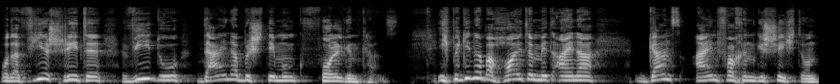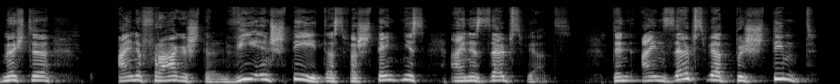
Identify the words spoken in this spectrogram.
oder vier Schritte, wie du deiner Bestimmung folgen kannst. Ich beginne aber heute mit einer ganz einfachen Geschichte und möchte eine Frage stellen. Wie entsteht das Verständnis eines Selbstwerts? Denn ein Selbstwert bestimmt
